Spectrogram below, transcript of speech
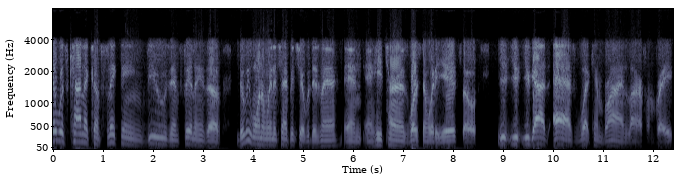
it was kind of conflicting views and feelings of do we want to win a championship with this man, and and he turns worse than what he is. So you you you guys ask what can Brian learn from Braves,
